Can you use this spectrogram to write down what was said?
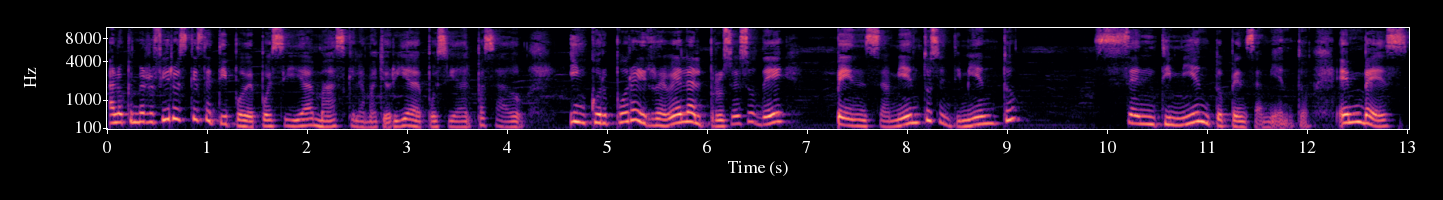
A lo que me refiero es que este tipo de poesía, más que la mayoría de poesía del pasado, incorpora y revela el proceso de pensamiento-sentimiento, sentimiento-pensamiento, en vez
